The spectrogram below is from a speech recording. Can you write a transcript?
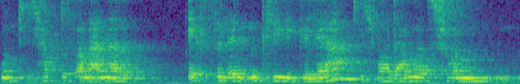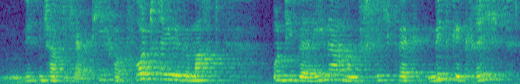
Und ich habe das an einer exzellenten Klinik gelernt. Ich war damals schon wissenschaftlich aktiv, habe Vorträge gemacht und die Berliner haben schlichtweg mitgekriegt,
